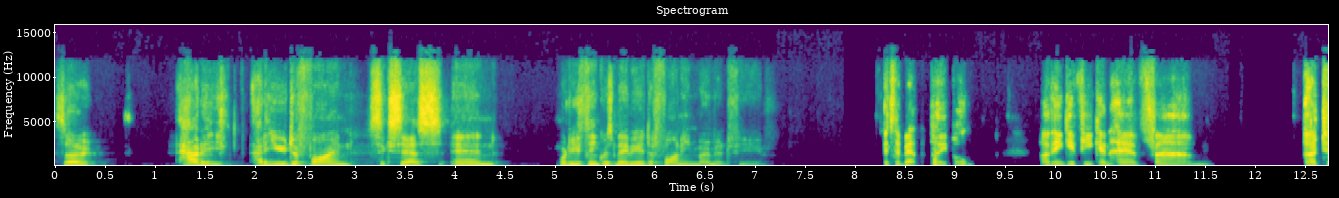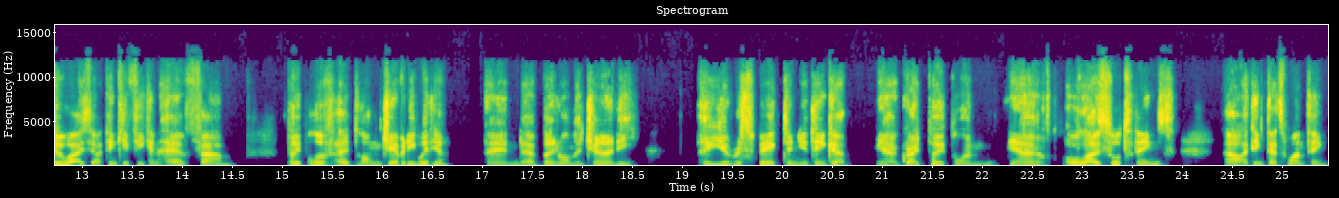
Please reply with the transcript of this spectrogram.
So, how do you how do you define success, and what do you think was maybe a defining moment for you? It's about the people. I think if you can have um, uh, two ways. I think if you can have um, people who have had longevity with you and uh, been on the journey who you respect and you think are you know great people and you know all those sorts of things. Uh, I think that's one thing.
